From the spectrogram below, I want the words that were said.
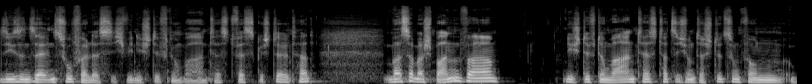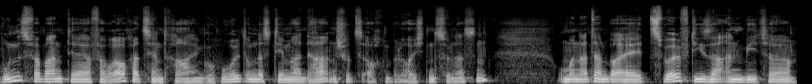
sie sind selten zuverlässig, wie die Stiftung Warentest festgestellt hat. Was aber spannend war, die Stiftung Warentest hat sich Unterstützung vom Bundesverband der Verbraucherzentralen geholt, um das Thema Datenschutz auch beleuchten zu lassen. Und man hat dann bei zwölf dieser Anbieter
